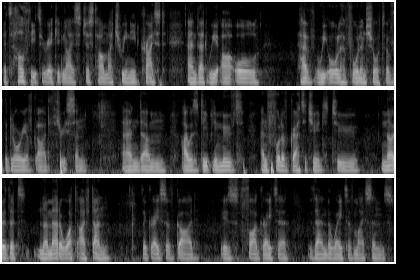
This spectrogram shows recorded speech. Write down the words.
it's healthy to recognize just how much we need Christ and that we are all have we all have fallen short of the glory of God through sin. And um, I was deeply moved and full of gratitude to know that no matter what I've done, the grace of God is far greater than the weight of my sins.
